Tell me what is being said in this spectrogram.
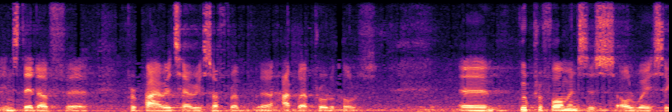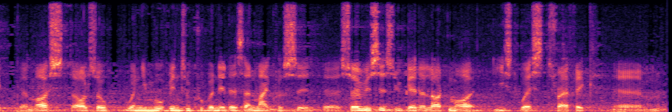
instead of proprietary software uh, hardware protocols. Um, good performance is always a, a, must. Also, when you move into Kubernetes and microservices, you get a lot more east-west traffic. Um,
